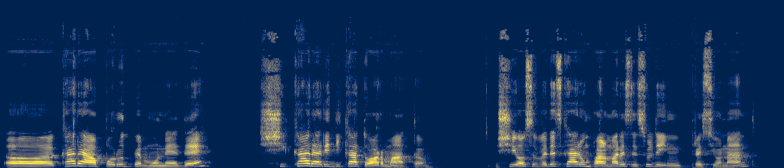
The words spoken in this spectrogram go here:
uh, care a apărut pe monede și care a ridicat o armată. Și o să vedeți că are un palmares destul de impresionant.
